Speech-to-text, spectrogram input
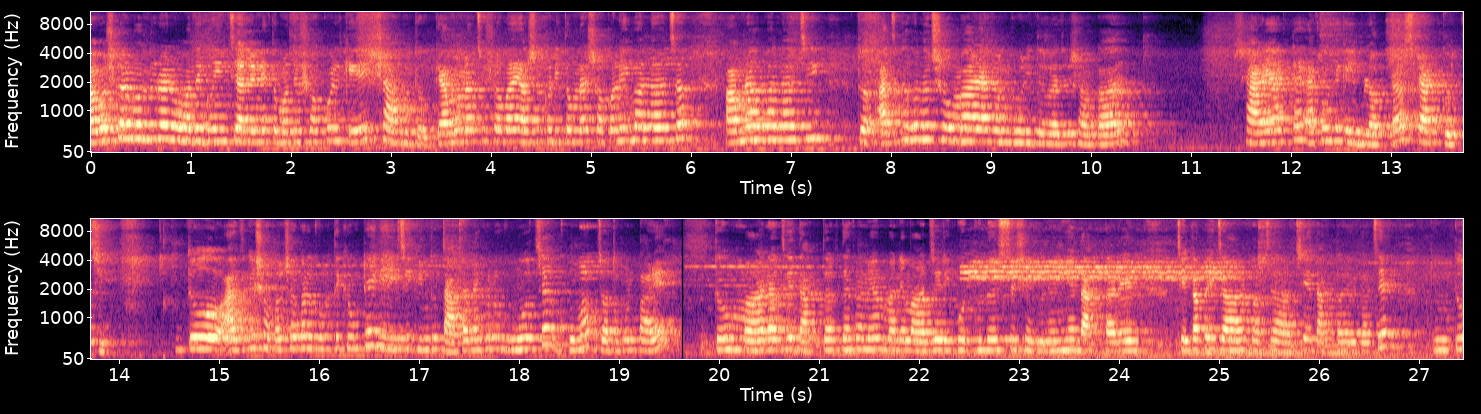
নমস্কার বন্ধুরা রোমাদের গুইন চ্যানেলে তোমাদের সকলকে স্বাগত। কেমন আছো সবাই? আশা করি তোমরা সকলেই ভালো আছো, আমরাও ভালো আছি। তো আজকে হলো সোমবার, এখন ঘড়িতে বাজে সকাল সাড়ে আটটা। এখন থেকে এই ব্লগটা স্টার্ট করছি। তো আজকে সকাল সকাল ঘুম থেকে উঠে গিয়েছি, কিন্তু তাতান এখনও ঘুমোচ্ছে, ঘুমাক যতক্ষণ পারে। তো মার আজকে ডাক্তার দেখানো মানে মার যে রিপোর্টগুলো এসছে, সেগুলো নিয়ে ডাক্তারের চেক আপে যাওয়ার কাছে আছে, ডাক্তারের কাছে। কিন্তু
